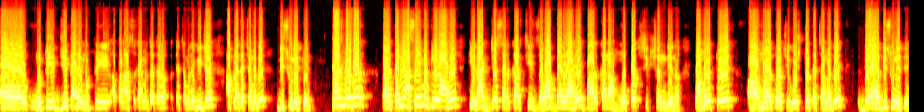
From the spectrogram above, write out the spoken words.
मोठी जीत आहे. मोठी आपण असं काय म्हणतात त्याच्यामध्ये विजय आपला त्याच्यामध्ये दिसून येतोय. त्याचबरोबर त्यांनी असंही म्हटलेलं आहे की राज्य सरकारची जबाबदारी आहे बालकांना मोफत शिक्षण देणं. त्यामुळे तो एक महत्वाची गोष्ट त्याच्यामध्ये दिसून येते.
